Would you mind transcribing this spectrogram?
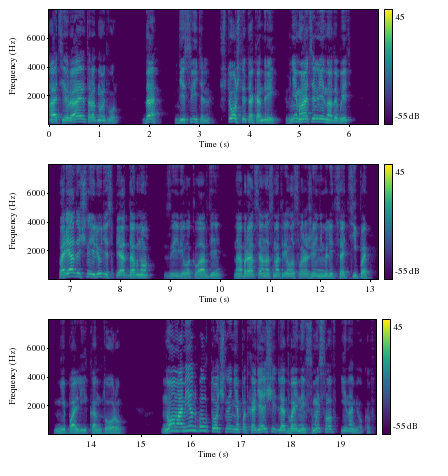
отирает родной двор. Да, действительно, что ж ты так, Андрей, внимательнее надо быть. Порядочные люди спят давно, заявила Клавдия. На братца она смотрела с выражением лица типа «не пали контору». Но момент был точно неподходящий для двойных смыслов и намеков.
